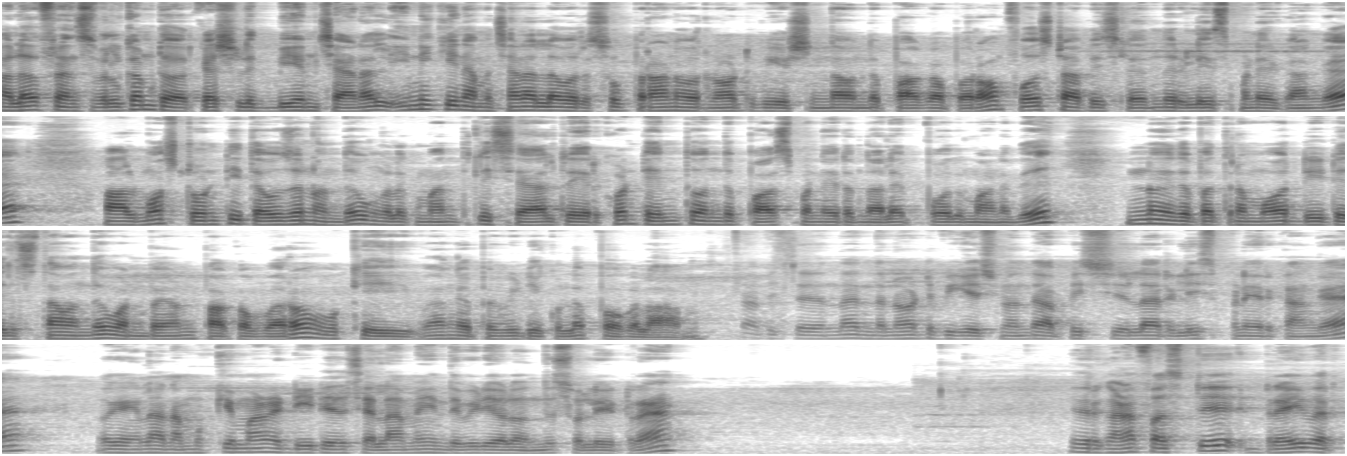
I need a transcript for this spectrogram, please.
Hello friends welcome to our cash with PM channel இன்றைக்கி நம்ம சேனலில் ஒரு சூப்பரான ஒரு நோட்டிஃபிகேஷன் தான் வந்து பார்க்க போகிறோம் போஸ்ட் ஆஃபீஸ்லேருந்து ரிலீஸ் பண்ணியிருக்காங்க ஆல்மோஸ்ட் டுவெண்ட்டி தௌசண்ட் வந்து உங்களுக்கு மந்த்லி சேலரி இருக்கும். டென்த்து வந்து பாஸ் பண்ணியிருந்தாலே போதுமானது. இன்னும் இதை பற்றின மோர் டீட்டெயில்ஸ் தான் வந்து ஒன் பை ஒன் பார்க்க போகிறோம் ஓகே வாங்க இப்போ வீடியோக்குள்ளே போகலாம். போஸ்ட் ஆஃபீஸில் இருந்தால் இந்த நோட்டிஃபிகேஷன் வந்து அஃபிஷியலாக ரிலீஸ் பண்ணியிருக்காங்க. ஓகேங்களா நான் முக்கியமான டீட்டெயில்ஸ் எல்லாமே இந்த வீடியோவில் வந்து சொல்லிடுறேன். இதற்கான ஃபஸ்ட்டு டிரைவர்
